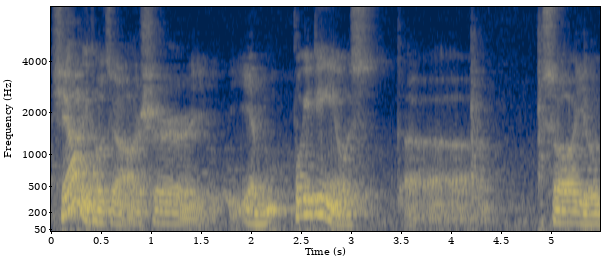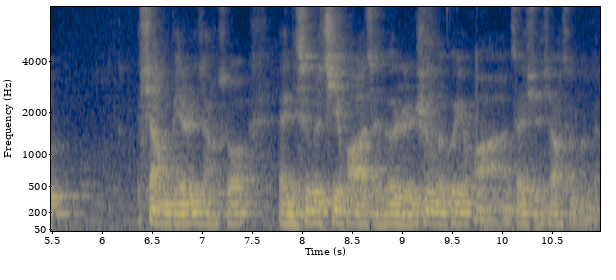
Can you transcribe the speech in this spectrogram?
学校里头主要是也不一定有呃说有像别人讲说，哎，你是不是计划整个人生的规划在学校什么的？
